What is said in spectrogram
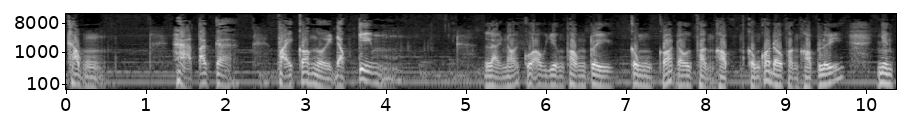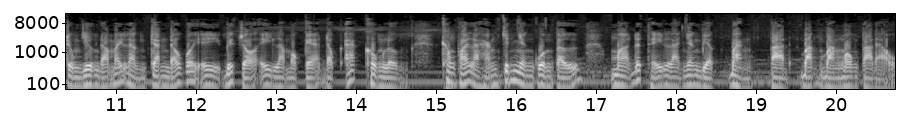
không? Hà tất à, Phải có người đọc chim. Lời nói của Âu Dương Phong tuy cũng có đôi phần hợp, cũng có đôi phần hợp lý, nhưng Trùng Dương đã mấy lần tranh đấu với y, biết rõ y là một kẻ độc ác khôn lường, không phải là hẳn chính nhân quân tử, mà đích thị là nhân vật bằng tà bằng bằng môn tà đạo.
